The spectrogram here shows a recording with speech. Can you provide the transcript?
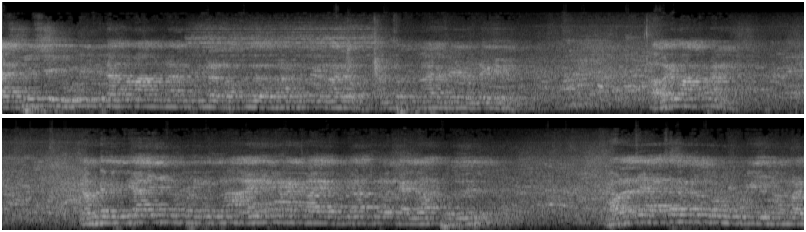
എസ് പി സി യൂണിറ്റിൽ അംഗമാകുന്ന കുട്ടികൾ പത്ത് അൻപത്തിനാല് പേരുണ്ടെങ്കിലും അവർ മാത്രമല്ല നമ്മുടെ വിദ്യാലയത്തിൽ പഠിക്കുന്ന ആയിരക്കണക്കായ വിദ്യാർത്ഥികൾക്കെല്ലാം പൊതുവിൽ വളരെ അച്ചടക്കത്തോടു കൂടി നമ്മൾ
